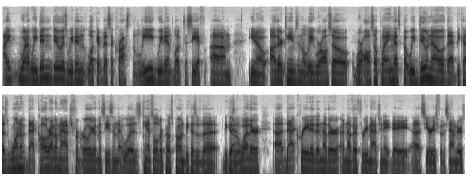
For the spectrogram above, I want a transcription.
I what we didn't do is we didn't look at this across the league. We didn't look to see if um, you know other teams in the league were also were also playing this. But we do know that because one of that Colorado match from earlier in the season that was canceled or postponed because of the because yeah. of the weather, uh, that created another another three match and eight day uh, series for the Sounders.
